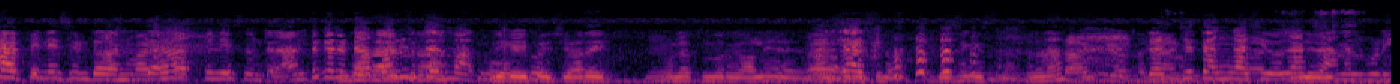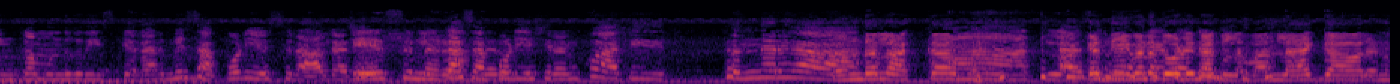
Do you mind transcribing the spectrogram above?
హ్యాపీనెస్ ఉంటది అనమాట హ్యాపీనెస్ ఉంటుంది. అంతకన్నా డబ్బులు ఉంటుంది మాకు. ఖచ్చితంగా శివగారి ఛానల్ కూడా ఇంకా ముందుకు తీసుకెళ్ళాలి. మీరు సపోర్ట్ చేస్తారు ఆల్రెడీ చేస్తున్నారు ఇంకా సపోర్ట్ చేసారనుకో అది తొందరగా. తొందరలో అక్క అట్లా అక్క దీవెన తోటి నాకు వన్ లాక్ కావాలని.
